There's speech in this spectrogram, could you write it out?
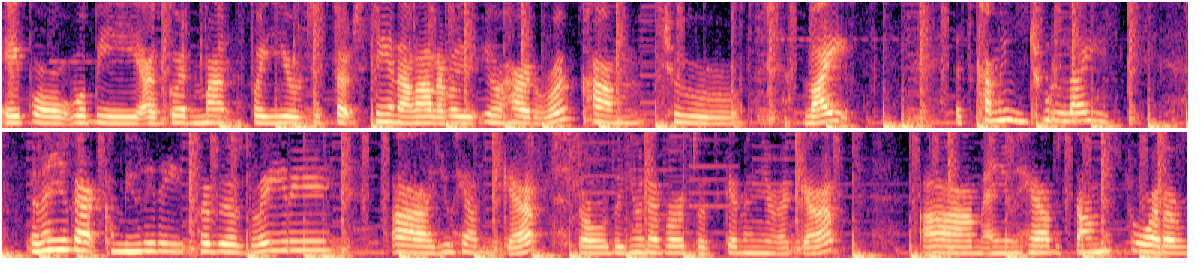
April will be a good month for you to start seeing a lot of your hard work come to light it's coming to life. And then you got community privileged lady. Uh, you have gift, so the universe is giving you a gift. Um, and you have some sort of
